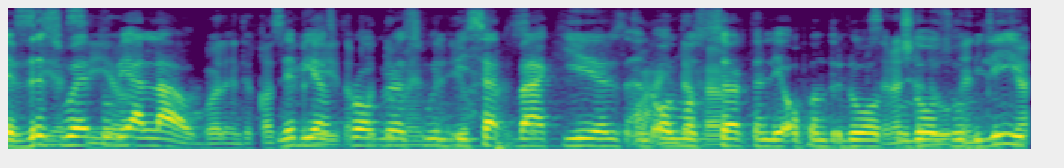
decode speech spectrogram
If this were to be allowed, Libya's progress will be set back years and almost certainly open the door to those who believe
